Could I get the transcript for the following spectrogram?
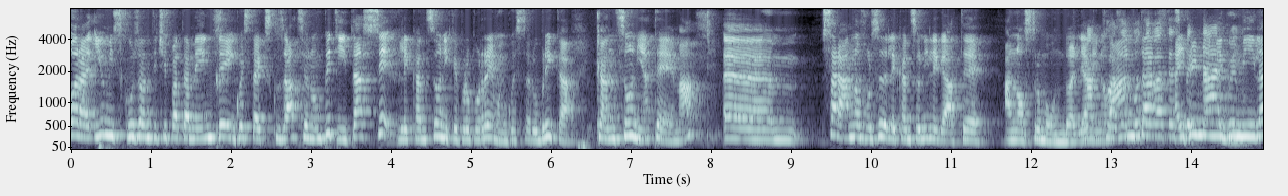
Ora io mi scuso anticipatamente in questa excusatio non petita se le canzoni che proporremo in questa rubrica canzoni a tema ehm, saranno forse delle canzoni legate al nostro mondo, agli Ma anni cosa 90, potevate ai primi anni aspettarvi? 2000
